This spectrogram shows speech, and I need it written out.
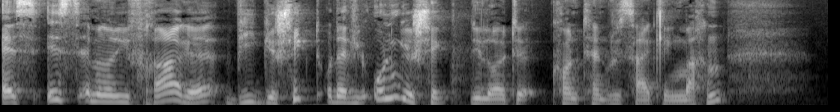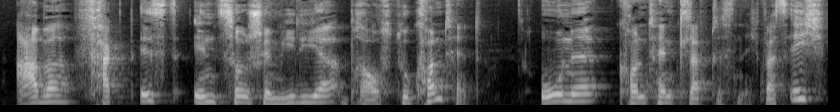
Es ist immer nur die Frage, wie geschickt oder wie ungeschickt die Leute Content Recycling machen. Aber Fakt ist, in Social Media brauchst du Content. Ohne Content klappt es nicht. Was ich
